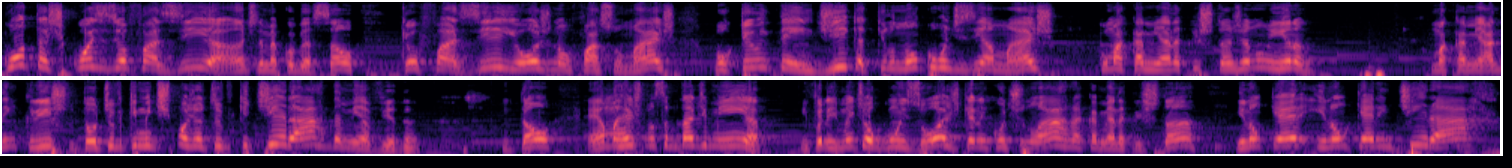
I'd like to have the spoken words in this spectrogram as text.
Quantas coisas eu fazia antes da minha conversão que eu fazia e hoje não faço mais porque eu entendi que aquilo não condizia mais com uma caminhada cristã genuína. Uma caminhada em Cristo. Então eu tive que me despojar, eu tive que tirar da minha vida. Então, é uma responsabilidade minha. Infelizmente, alguns hoje querem continuar na caminhada cristã e não querem, e não querem tirar,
